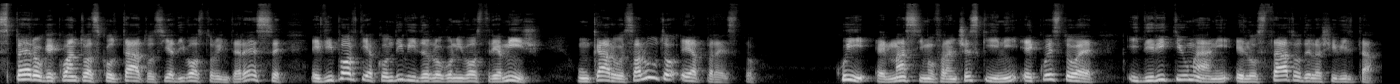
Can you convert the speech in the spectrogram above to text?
Spero che quanto ascoltato sia di vostro interesse e vi porti a condividerlo con i vostri amici. Un caro saluto e a presto. Qui è Massimo Franceschini e questo è I diritti umani e lo Stato della civiltà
